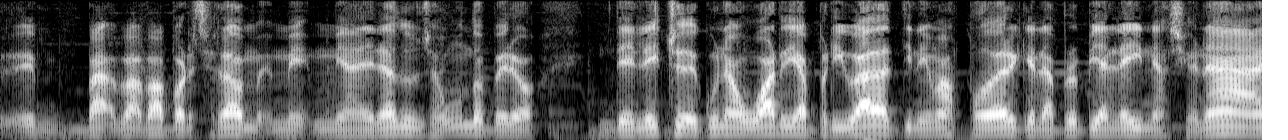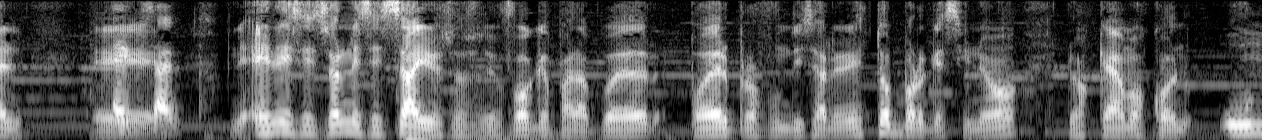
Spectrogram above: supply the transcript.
eh, va, va- va por ese lado, me adelanto un segundo, pero del hecho de que una guardia privada tiene más poder que la propia ley nacional. Eh, Exacto. es neces- son necesarios esos enfoques para poder, poder profundizar en esto, porque si no, nos quedamos con un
